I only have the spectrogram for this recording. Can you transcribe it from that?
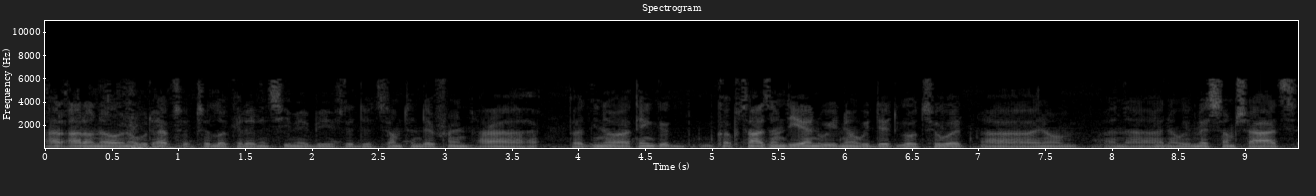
I, I don't know. Know, we'd have to, to look at it and see maybe if they did something different. Uh, but you know, I think a couple times on the end, we you know we did go to it. Uh, you know, and uh, you know we missed some shots.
